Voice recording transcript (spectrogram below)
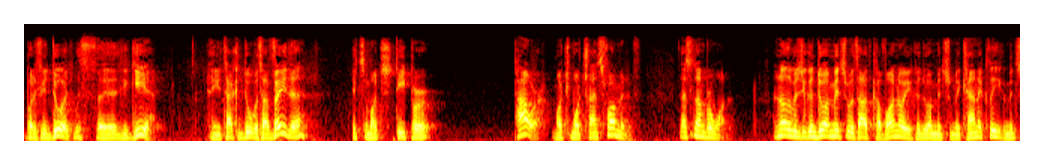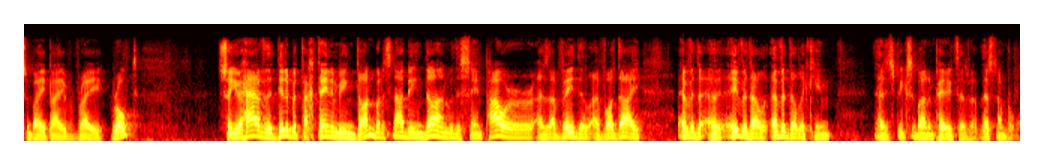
But if you do it with uh, Yigia, and you take to do it with Aveda, it's a much deeper power, much more transformative. That's number one. In other words, you can do a mitzvah without kavana, you can do a mitzvah mechanically, you can mitzvah by, by, by rote. So you have the dirba tachtenim being done, but it's not being done with the same power as avedel, avodai, evedelikim uh, that it speaks about in Perik That's number one.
